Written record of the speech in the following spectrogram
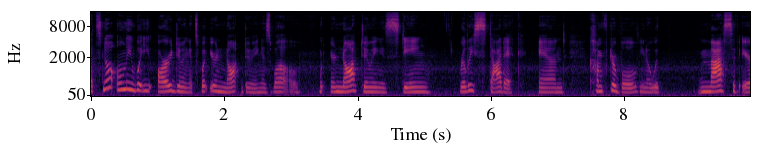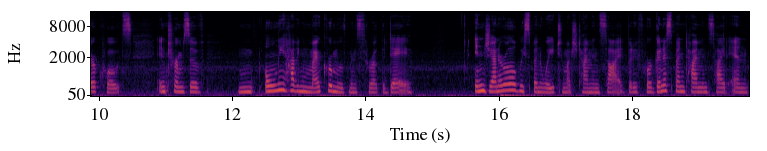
it's not only what you are doing, it's what you're not doing as well. What you're not doing is staying really static and comfortable, you know, with massive air quotes in terms of m- only having micro movements throughout the day. In general, we spend way too much time inside, but if we're going to spend time inside and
